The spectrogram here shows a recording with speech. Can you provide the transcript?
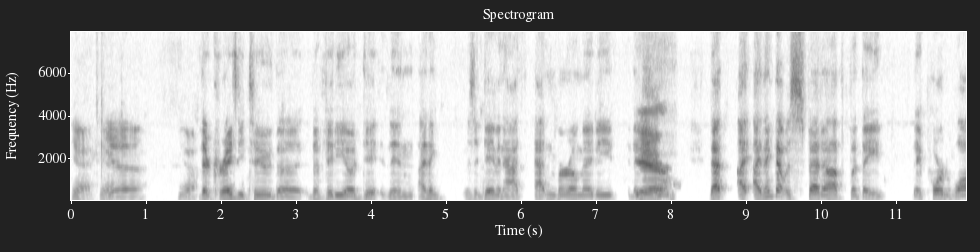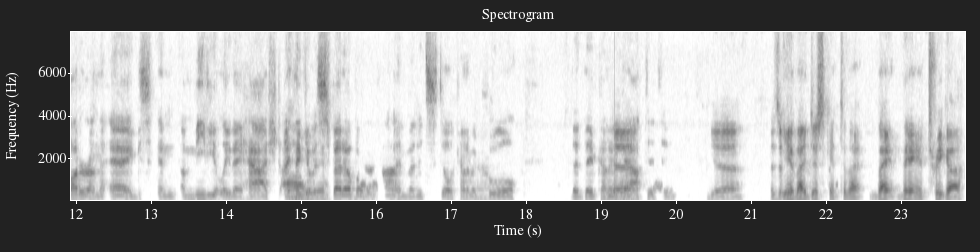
Yeah, yeah, yeah, yeah. They're crazy too. The the video did then I think was it David At- Attenborough maybe. They yeah. That I I think that was sped up, but they they poured water on the eggs and immediately they hatched. I oh, think it was yeah. sped up over time, but it's still kind of a cool that they've kind of yeah. adapted to. Yeah. yeah, they just get to that. They their trigger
